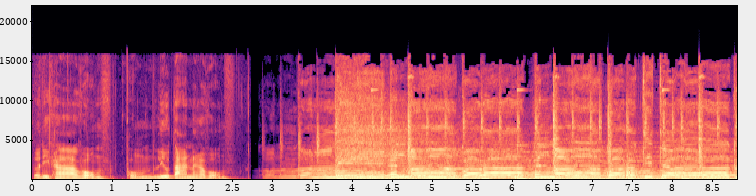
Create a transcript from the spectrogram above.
สวัสดีครับผม ผม Lil Tan นะครับผมคนคนนี้เป็นมากกว่ารักเป็นมากกว่ารักที่เธอเค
